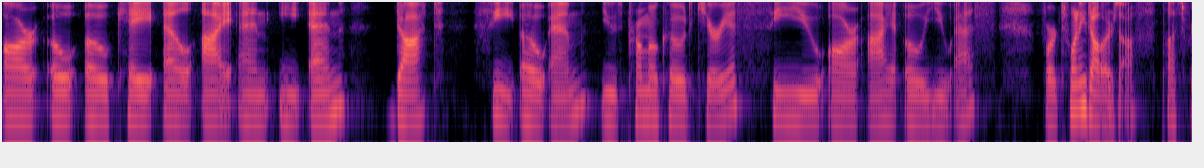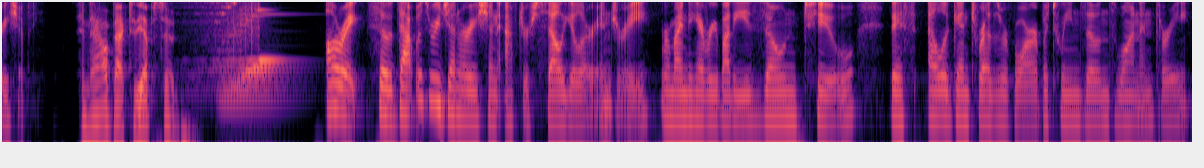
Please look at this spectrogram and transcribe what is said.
R O O K L I N E N dot C O M. Use promo code CURIOUS, C U R I O U S, for $20 off plus free shipping. And now back to the episode. All right, so that was regeneration after cellular injury, reminding everybody zone two, this elegant reservoir between zones one and three.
